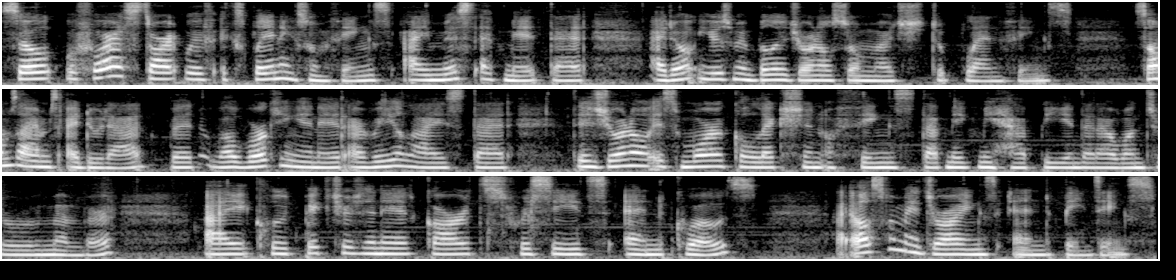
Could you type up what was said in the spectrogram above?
So, before I start with explaining some things, I must admit that I don't use my bullet journal so much to plan things. Sometimes I do that, but while working in it, I realized that this journal is more a collection of things that make me happy and that I want to remember. I include pictures in it, cards, receipts, and quotes. I also made drawings and paintings.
